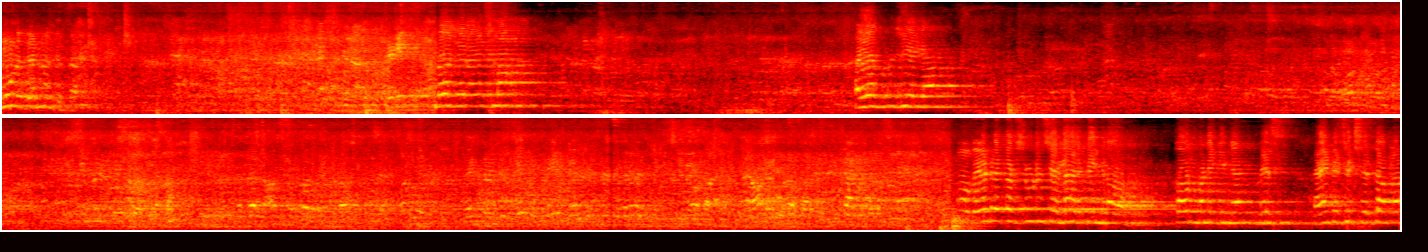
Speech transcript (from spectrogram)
மூணு தென்னஞ்சு இருக்காங்க ரெடி க்ளோஸ் யுவர் ஐஸ் மா ஐயா குருஜி ஐயா. வேல்ட் ரெக்கார்ட் ஸ்டூடெண்ட்ஸ் எல்லாம் இருக்கீங்களா? கவுண்ட் பண்ணிக்கிங்க. மிஸ் நைன்டி சிக்ஸ் இருக்காங்களா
